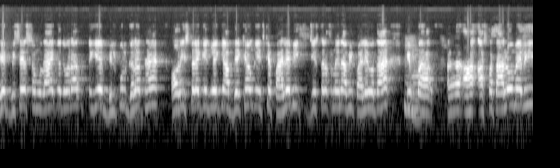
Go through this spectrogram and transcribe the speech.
एक विशेष समुदाय के द्वारा तो ये बिल्कुल गलत है और इस तरह के जो है कि आप देखे होंगे इसके पहले भी जिस तरह से मैंने अभी पहले बताया कि हम्म। अस्पतालों में भी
